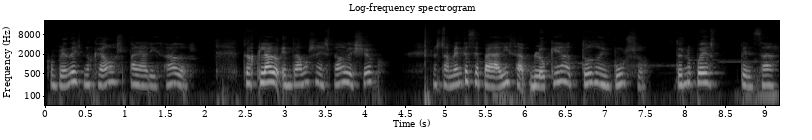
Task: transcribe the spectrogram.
¿Comprendéis? Nos quedamos paralizados. Entonces, claro, entramos en estado de shock. Nuestra mente se paraliza, bloquea todo impulso. Entonces no puedes pensar.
